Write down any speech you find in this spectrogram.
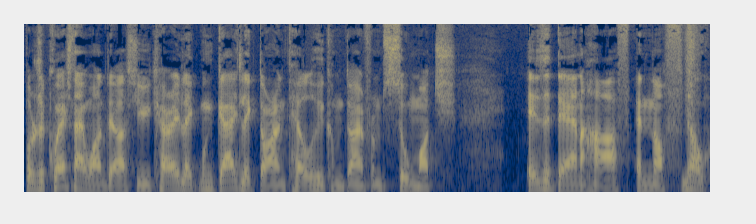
But there's a question I wanted to ask you, Kerry. Like when guys like Darren Till, who come down from so much, is a day and a half enough? No,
